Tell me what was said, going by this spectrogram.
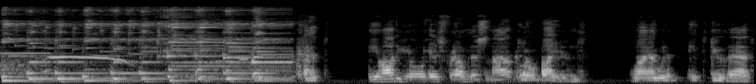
Cut. The audio is from this now Globe Island. Why would it do that?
